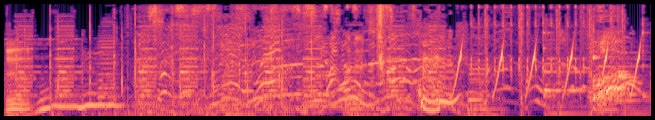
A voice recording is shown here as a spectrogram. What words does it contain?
うん。Oh!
